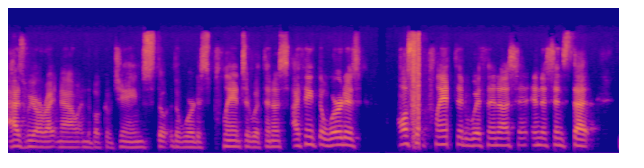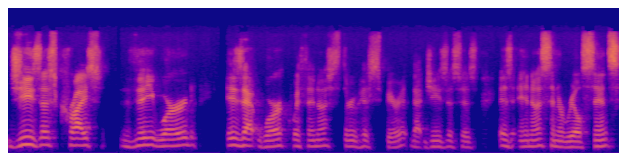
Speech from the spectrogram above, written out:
as we are right now in the book of James. The, the word is planted within us. I think the word is also planted within us in, in the sense that Jesus Christ, the Word, is at work within us through his spirit that jesus is is in us in a real sense.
